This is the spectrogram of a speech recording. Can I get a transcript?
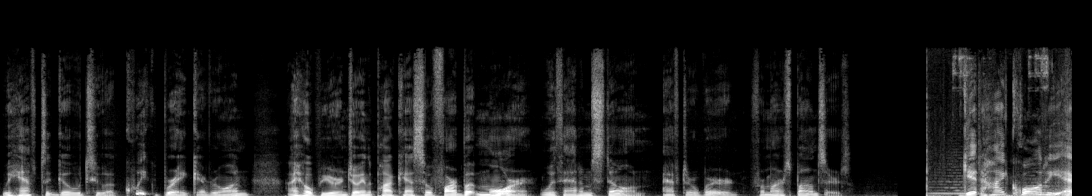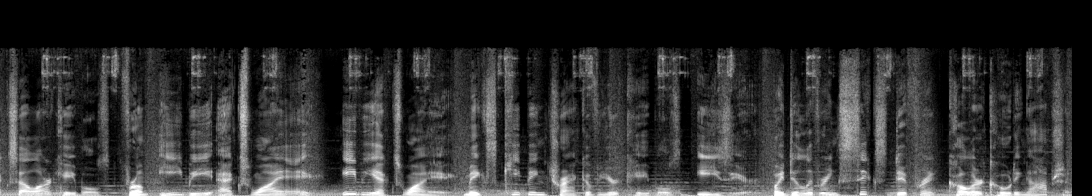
we have to go to a quick break, everyone. I hope you're enjoying the podcast so far, but more with Adam Stone after word from our sponsors. Get high quality XLR cables from EBXYA. EBXYA makes keeping track of your cables easier by delivering six different color coding options.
